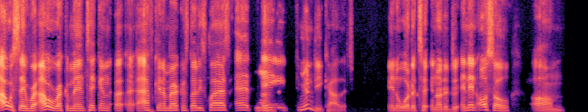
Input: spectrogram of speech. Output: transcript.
I would say where I would recommend taking an African American studies class at mm. a community college in order to in order to do and then also um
